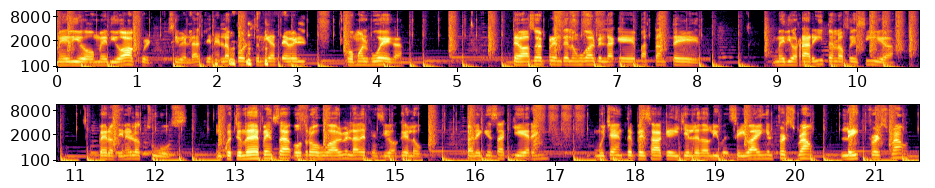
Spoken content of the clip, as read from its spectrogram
medio, medio awkward. Si verdad tienes la oportunidad de ver cómo él juega, te va a sorprender un jugador, verdad, que es bastante medio rarito en la ofensiva pero tiene los tools. En cuestión de defensa, otro jugador ¿verdad? defensivo que los Pelicans quieren. Mucha gente pensaba que AJ se iba en el first round, late first round,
